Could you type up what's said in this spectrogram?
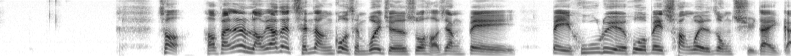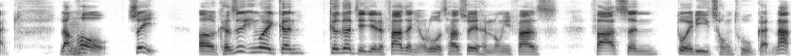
错，好，反正老妖在成长的过程不会觉得说好像被被忽略或被篡位的这种取代感，然后、所以呃，可是因为跟哥哥姐姐的发展有落差，所以很容易发发生对立冲突感。那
